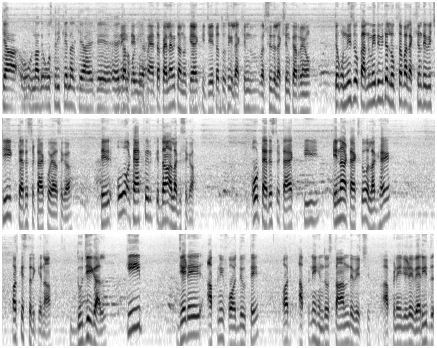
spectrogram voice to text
ਕਿਆ ਉਹ- ਉਹਨਾਂ ਦੇ ਉਸ ਤਰੀਕੇ ਨਾਲ ਕਿਹਾ ਹੈ ਕਿ ਇਹ ਗੱਲ ਹੋਈ ਹੈ? ਮੈਂ ਤਾਂ ਪਹਿਲਾਂ ਵੀ ਤੁਹਾਨੂੰ ਕਿਹਾ ਕਿ ਜੇ ਤਾਂ ਤੁਸੀਂ ਇਲੈਕਸ਼ਨ ਵਰਸਸ ਇਲੈਕਸ਼ਨ ਕਰ ਰਹੇ ਹੋ ਤੇ 1991 ਦੇ ਵੀ ਤਾਂ ਲੋਕ ਸਭਾ ਇਲੈਕਸ਼ਨ ਦੇ ਵਿੱਚ ਹੀ ਟੈਰਰਿਸਟ ਅਟੈਕ ਹੋਇਆ ਸੀਗਾ। ਤੇ ਉਹ ਅਟੈਕ ਫਿਰ ਕਿਦਾਂ ਅਲੱਗ ਸੀਗਾ? ਉਹ ਟੈਰਰਿਸਟ ਅਟੈਕ ਕੀ ਇਹਨਾਂ ਅਟੈਕਸ ਤੋਂ ਅਲੱਗ ਹੈ ਔਰ ਕਿਸ ਤਰੀਕੇ ਨਾਲ? ਦੂਜੀ ਗੱਲ, ਕਿ ਜਿਹੜੇ ਆਪਣੀ ਫੌਜ ਦੇ ਉੱਤੇ ਔਰ ਆਪਣੇ ਹਿੰਦੁਸਤਾਨ ਦੇ ਵਿੱਚ ਆਪਣੇ ਜਿਹੜੇ ਵੈਰੀ ਦ-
